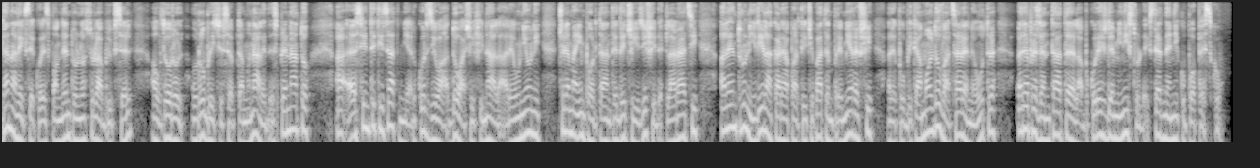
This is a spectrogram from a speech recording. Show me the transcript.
Dan Alexe, corespondentul nostru la Bruxelles, autorul rubricii săptămânale despre NATO, a sintetizat miercuri, ziua a doua și finală a reuniunii, cele mai importante decizii și declarații ale întrunirii la care a participat în premieră și Republica Moldova, țară neutră, reprezentată la București de ministrul de externe Nicu Popescu.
